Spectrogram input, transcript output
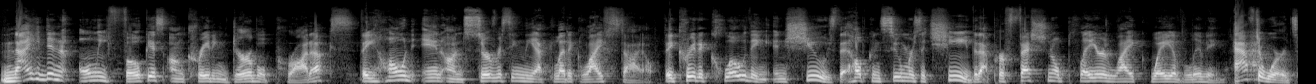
Nike didn't only focus on creating durable products, they honed in on servicing the athletic lifestyle. They created clothing and shoes that help consumers achieve that professional player like way of living. Afterwards,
